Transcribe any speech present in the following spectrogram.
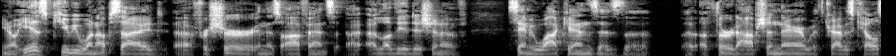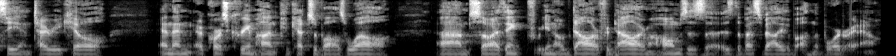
you know, he has QB1 upside uh, for sure in this offense. I, I, love the addition of Sammy Watkins as the a third option there with Travis Kelce and Tyreek Hill. And then, of course, Kareem Hunt can catch the ball as well. Um, so I think, you know, dollar for dollar, Mahomes is the, is the best value on the board right now.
